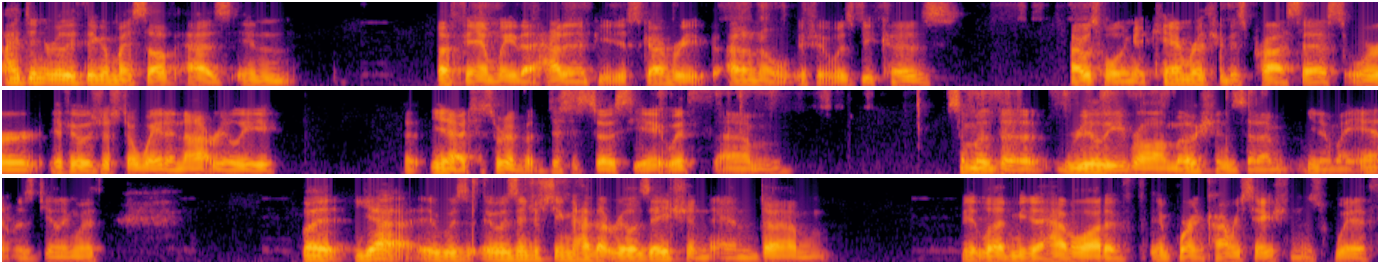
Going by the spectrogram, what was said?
I didn't really think of myself as in a family that had an NPE discovery. I don't know if it was because I was holding a camera through this process, or if it was just a way to not really, uh, you know, to sort of disassociate with um, some of the really raw emotions that I'm, you know, my aunt was dealing with. But yeah, it was it was interesting to have that realization, and um, it led me to have a lot of important conversations with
